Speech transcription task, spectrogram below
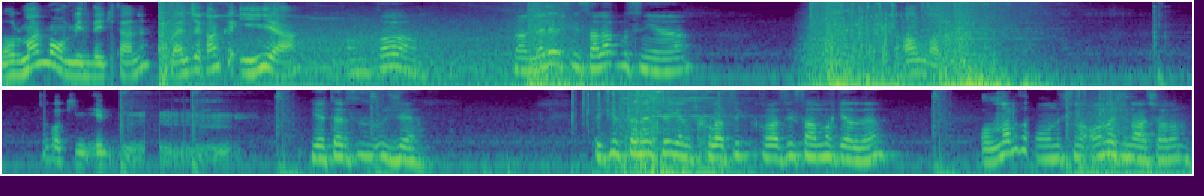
normal mi 10 binde iki tane? Bence kanka iyi ya. Kanka. Lan neresi salak mısın ya? Allah Allah. Dur bakayım. E, Yetersiz UC. 8 tane şey gelmiş. Klasik klasik sandık geldi. onlar da Onun için onun için açalım.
